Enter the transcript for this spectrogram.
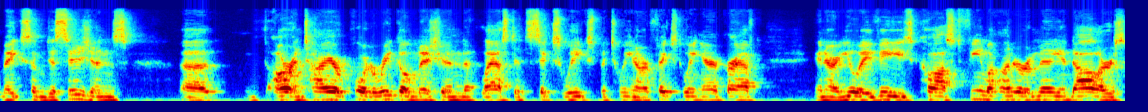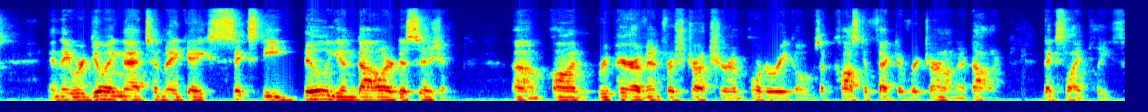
make some decisions. Uh, our entire Puerto Rico mission that lasted six weeks between our fixed wing aircraft and our UAVs cost FEMA under a million dollars. And they were doing that to make a $60 billion decision um, on repair of infrastructure in Puerto Rico. It was a cost effective return on their dollar. Next slide, please.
